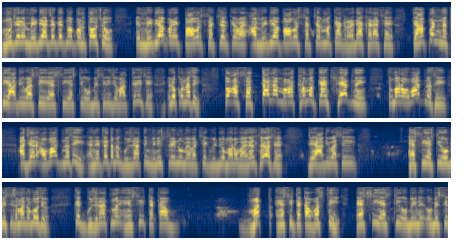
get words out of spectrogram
હું જેને મીડિયા જગતમાં પણ કહું છું, એ મીડિયા પણ એક પાવર સ્ટ્રક્ચર કહેવાય. આ મીડિયા પાવર સ્ટ્રક્ચરમાં ક્યાંક રડ્યા ખડા છે, ત્યાં પણ નથી આદિવાસી એસસી એસટી ઓબીસીની જે વાત કરી છે, એ લોકો નથી. તો આ સત્તાના માળખામાં ક્યાંય છે જ નહીં, તમારો અવાજ નથી. આ જ્યારે અવાજ નથી, અને એટલે તમે ગુજરાતની મિનિસ્ટ્રીનું મેં વચ્ચે એક વીડિયો મારો વાયરલ થયો છે, જે આદિવાસી એસસી, એસટી, ઓબીસી સમાજમાં બહુ થયું, કે ગુજરાતમાં એસી ટકા મત એસી ટકા વસ્તી એસસી, એસટી ઓબીસી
